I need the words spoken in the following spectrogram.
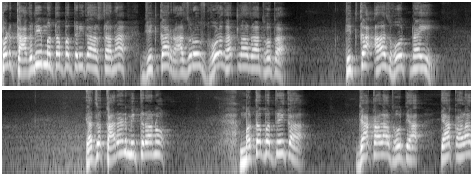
पण कागदी मतपत्रिका असताना जितका राजरोज घोळ घातला जात होता तितका आज होत नाही. याचं कारण मित्रांनो मतपत्रिका ज्या काळात होत्या त्या काळात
